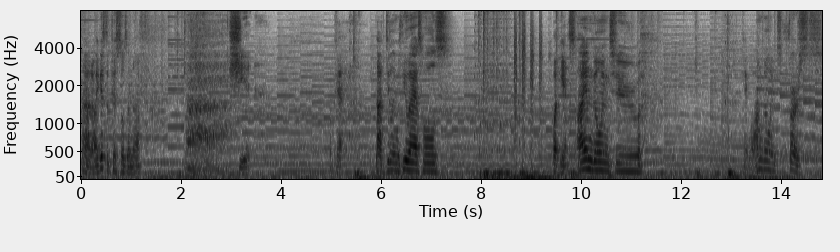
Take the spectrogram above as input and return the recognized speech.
I don't know, I guess the pistol's enough. Shit. Okay. Not dealing with you assholes. But yes, I am going to... Okay, well I'm going to first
